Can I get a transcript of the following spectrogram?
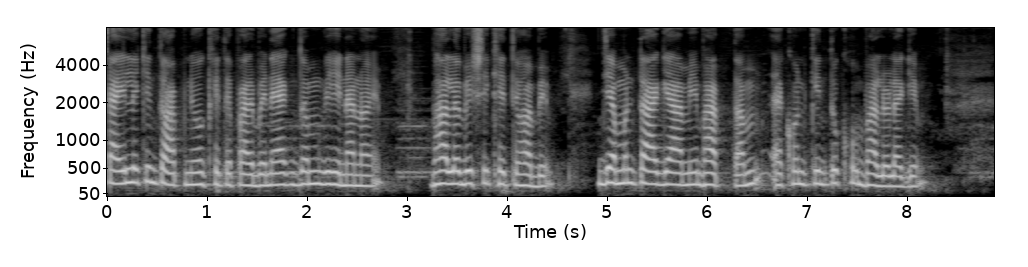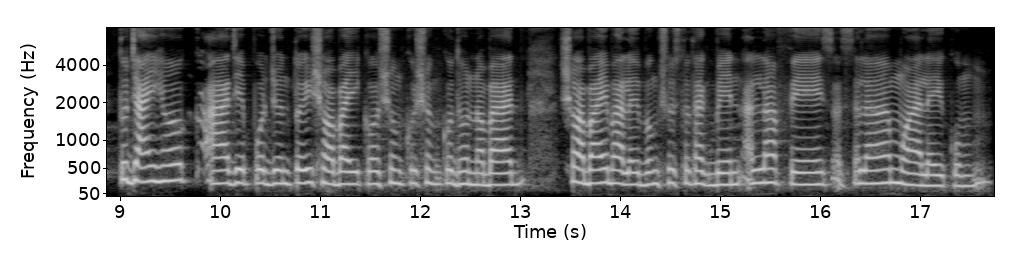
চাইলে কিন্তু আপনিও খেতে পারবেন, একদম ঘৃণা নয়। ভালোবেসে খেতে হবে। যেমনটা আগে আমি ভাবতাম, এখন কিন্তু খুব ভালো লাগে। তো যাই হোক, আজ এ পর্যন্তই। সবাইকে অসংখ্য অসংখ্য ধন্যবাদ। সবাই ভালো এবং সুস্থ থাকবেন। আল্লাহ হাফেজ। আসসালামু আলাইকুম।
